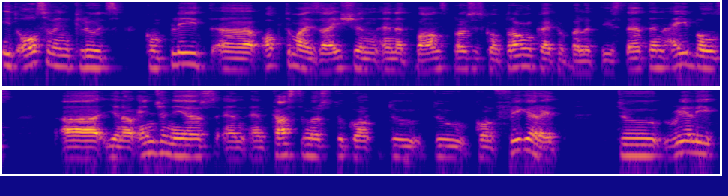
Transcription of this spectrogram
it also includes complete uh, optimization and advanced process control capabilities that enables uh, you know engineers and, and customers to con- to to configure it to really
